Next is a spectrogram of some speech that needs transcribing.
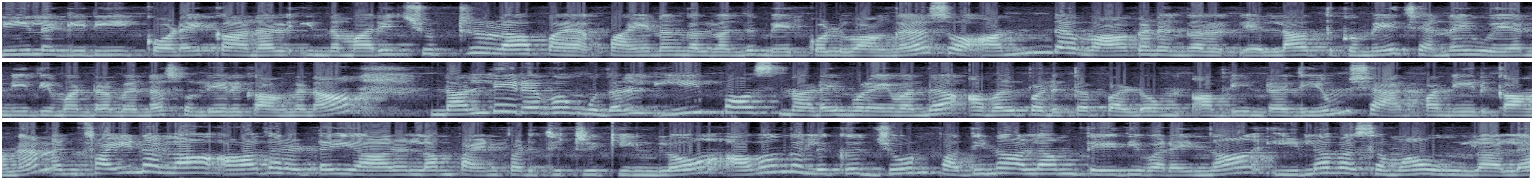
நீலகிரி கொடைக்கானல் இந்த மாதிரி சுற்றுலா ப பயணங்கள் வந்து மேற்கொள்வாங்க. ஸோ அந்த வாகனங்கள் எல்லாத்துக்குமே சென்னை உயர்நீதிமன்றம் என்ன சொல்லியிருக்காங்கன்னா நள்ளிரவு முதல் இ பாஸ் நடைமுறை வந்து அமல்படுத்தப்படும் அப்படின்றதையும் ஷேர் பண்ணியிருக்காங்க. அண்ட் ஃபைனலாக ஆதார் அட்டை யாரெல்லாம் பயன்படுத்திட்டு இருக்கீங்களோ அவங்களுக்கு ஜூன் பதினாலாம் தேதி வரை தான் இலவசமாக உங்களால்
